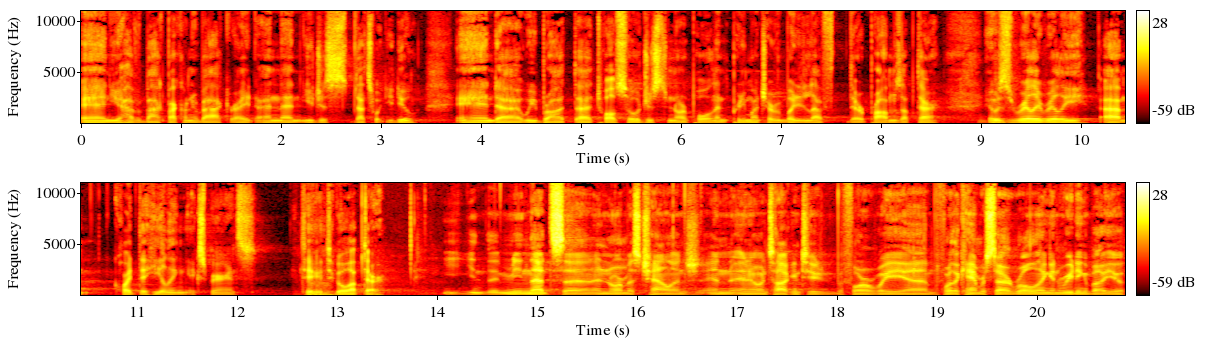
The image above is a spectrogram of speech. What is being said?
and you have a backpack on your back, right? And then you just, that's what you do. And uh, we brought uh, 12 soldiers to North Pole, and pretty much everybody left their problems up there. Mm-hmm. It was really, really um, quite the healing experience to, mm-hmm. to go up there. I mean, that's an enormous challenge. And, when talking to you before we uh, before the camera started rolling and reading about you,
